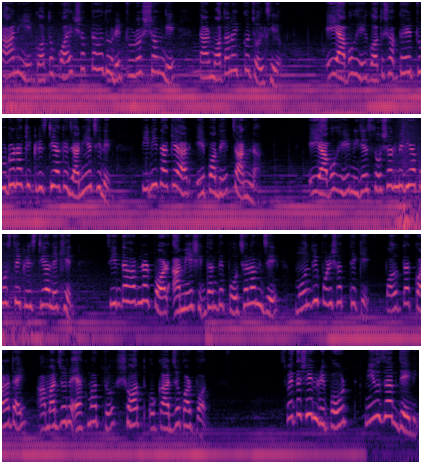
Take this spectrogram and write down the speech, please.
তা নিয়ে গত কয়েক সপ্তাহ ধরে ট্রুডোর সঙ্গে তার মতানৈক্য চলছিল। এই আবহে গত সপ্তাহে ট্রুডো নাকি ক্রিস্টিয়াকে জানিয়েছিলেন, তিনি তাকে আর এ পদে চান না। এই আবহে নিজের সোশ্যাল মিডিয়া পোস্টে ক্রিস্টিয়া লেখেন, চিন্তাভাবনার পর আমি এই সিদ্ধান্তে পৌঁছালাম যে মন্ত্রী পরিষদ থেকে পদত্যাগ করাটাই আমার জন্য একমাত্র সৎ ও কার্যকর পথ। Shwetashil report, news up daily.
